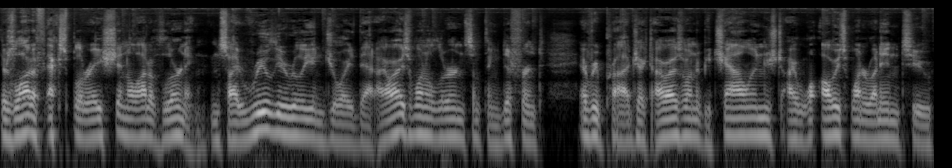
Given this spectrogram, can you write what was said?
There's a lot of exploration, a lot of learning. And so I really, really enjoyed that. I always want to learn something different every project. I always want to be challenged. I w- always want to run into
